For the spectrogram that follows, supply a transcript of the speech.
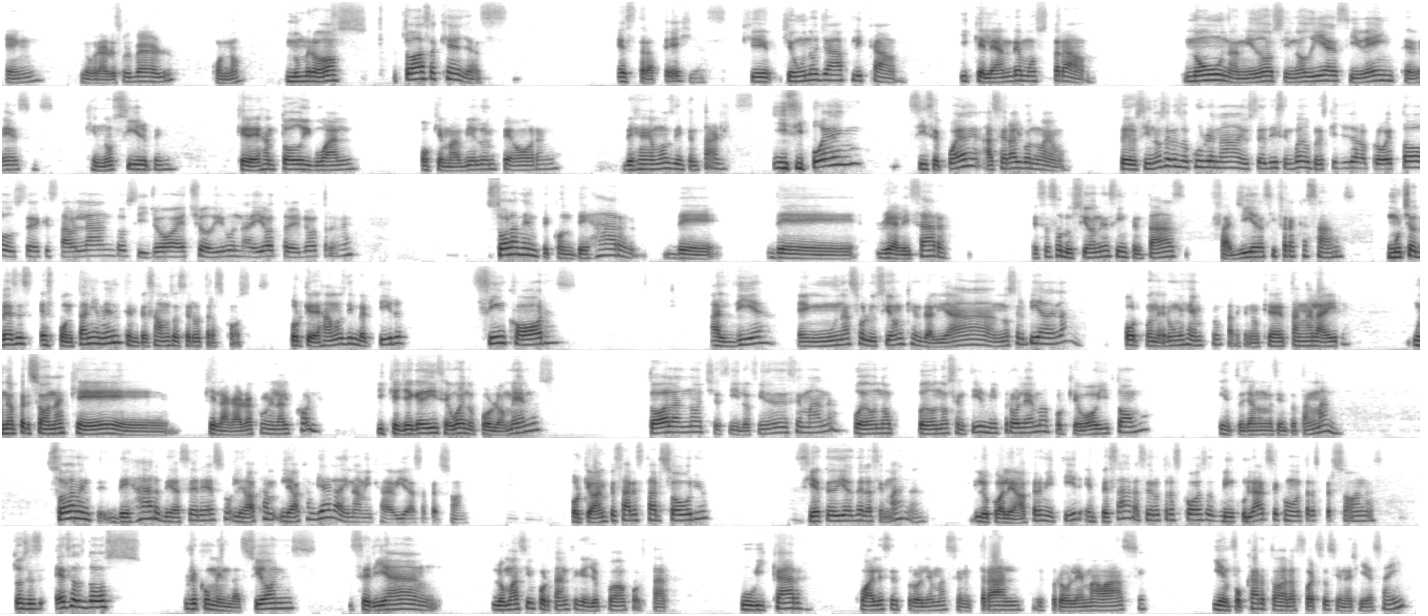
en lograr resolverlo o no. Número dos, todas aquellas estrategias que, uno ya ha aplicado y que le han demostrado no una ni dos, sino diez y veinte veces, que no sirven, que dejan todo igual o que más bien lo empeoran, dejemos de intentarlas. Y si pueden, si se puede, hacer algo nuevo. Pero si no se les ocurre nada y ustedes dicen, bueno, pero es que yo ya lo probé todo, usted que está hablando, si yo he hecho de una y otra y otra, ¿eh? solamente con dejar de, de realizar esas soluciones intentadas fallidas y fracasadas, muchas veces espontáneamente empezamos a hacer otras cosas, porque dejamos de invertir cinco horas al día en una solución que en realidad no servía de nada. Por poner un ejemplo, para que no quede tan al aire, una persona que, que la agarra con el alcohol y que llegue y dice, bueno, por lo menos todas las noches y los fines de semana puedo no, puedo no sentir mi problema porque voy y tomo y entonces ya no me siento tan mal solamente dejar de hacer eso le va, a, le va a cambiar la dinámica de vida a esa persona. Porque va a empezar a estar sobrio siete días de la semana. Lo cual le va a permitir empezar a hacer otras cosas, vincularse con otras personas. Entonces, esas dos recomendaciones serían lo más importante que yo puedo aportar. Ubicar cuál es el problema central, el problema base, y enfocar todas las fuerzas y energías ahí.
